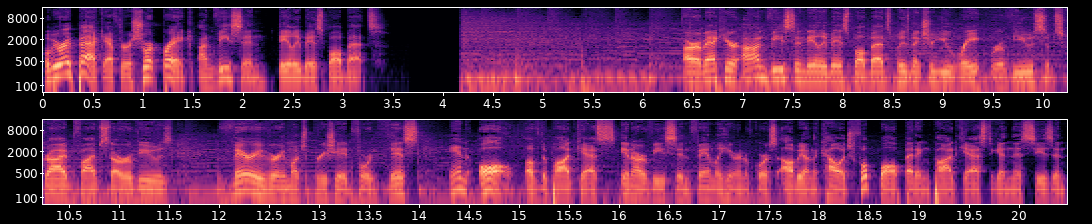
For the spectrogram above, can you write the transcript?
We'll be right back after a short break on VSIN Daily Baseball Bets. All right, back here on VSIN Daily Baseball Bets. Please make sure you rate, review, subscribe, five star reviews. Very, very much appreciated for this and all of the podcasts in our VSIN family here. And of course, I'll be on the college football betting podcast again this season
